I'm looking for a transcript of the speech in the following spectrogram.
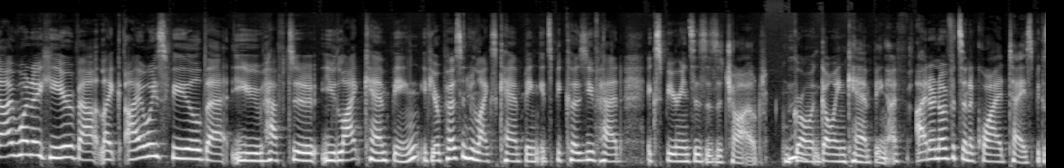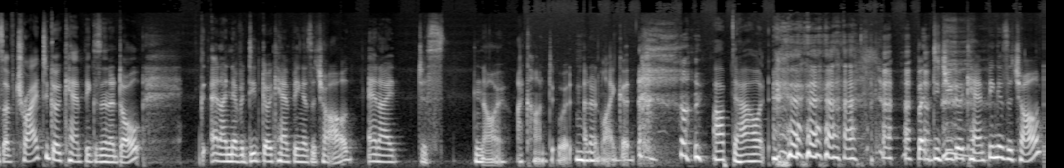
I want to hear about like I always feel that you have to you like camping. If you're a person who likes camping, it's because you've had experiences as a child growing mm. going camping. I, I don't know if it's an acquired taste because I've tried to go camping as an adult and I never did go camping as a child and I just no, I can't do it. I don't mm. like it. opt out but did you go camping as a child?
